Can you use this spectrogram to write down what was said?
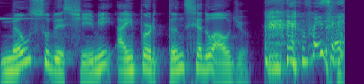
não subestime a importância do áudio. pois é.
